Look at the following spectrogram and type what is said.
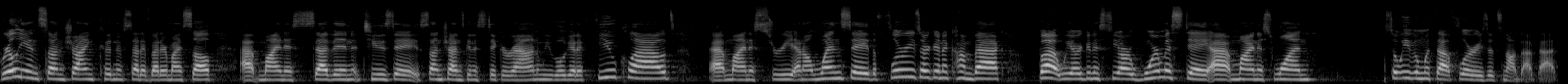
Brilliant sunshine, couldn't have said it better myself, at minus 7. Tuesday, sunshine's going to stick around. We will get a few clouds at minus 3. And on Wednesday, the flurries are going to come back, but we are going to see our warmest day at minus 1. So even with that flurries, it's not that bad.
